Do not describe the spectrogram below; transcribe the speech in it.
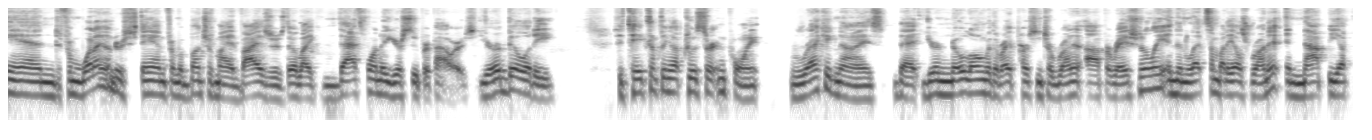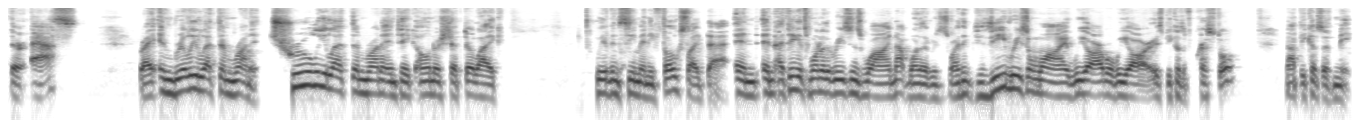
And from what I understand from a bunch of my advisors, they're like, that's one of your superpowers, your ability to take something up to a certain point, recognize that you're no longer the right person to run it operationally, and then let somebody else run it and not be up their ass, right? And really let them run it, truly let them run it and take ownership. They're like, we haven't seen many folks like that. And and I think it's one of the reasons why, not one of the reasons why, I think the reason why we are where we are is because of Crystal, not because of me.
